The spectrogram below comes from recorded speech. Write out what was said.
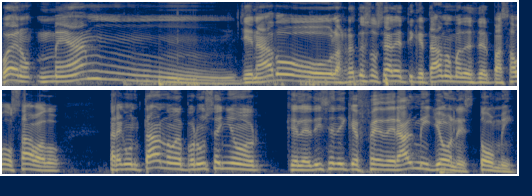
Bueno, me han llenado las redes sociales etiquetándome desde el pasado sábado, preguntándome por un señor que le dicen y que Federal Millones, Tommy.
